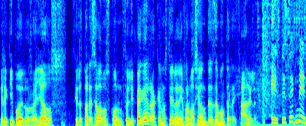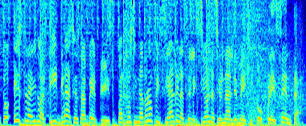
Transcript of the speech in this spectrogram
el equipo de los Rayados? Si les parece, vamos con Felipe Guerra, que nos tiene la información desde Monterrey. Adelante. Este segmento es traído a ti gracias a Betcris, patrocinador oficial de la Selección Nacional de México. Presenta.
